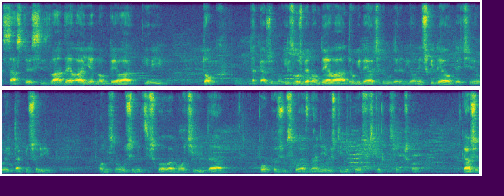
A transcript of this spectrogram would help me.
Sastoje se iz dva dela, jednog dela ili tog, da kažemo, izložbenog dela, a drugi deo će da bude radionički deo, gde će ovaj, takmičari, odnosno učenici škola, moći da pokažu svoja znanja i veštine koje su stekli u školama. Kažem,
